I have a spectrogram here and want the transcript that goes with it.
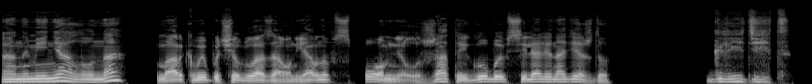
«А на меня луна?» Марк выпучил глаза, он явно вспомнил, сжатые губы вселяли надежду. «Глядит».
